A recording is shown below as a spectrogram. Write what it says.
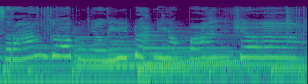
serangga, punya lidah nih yang panjang.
